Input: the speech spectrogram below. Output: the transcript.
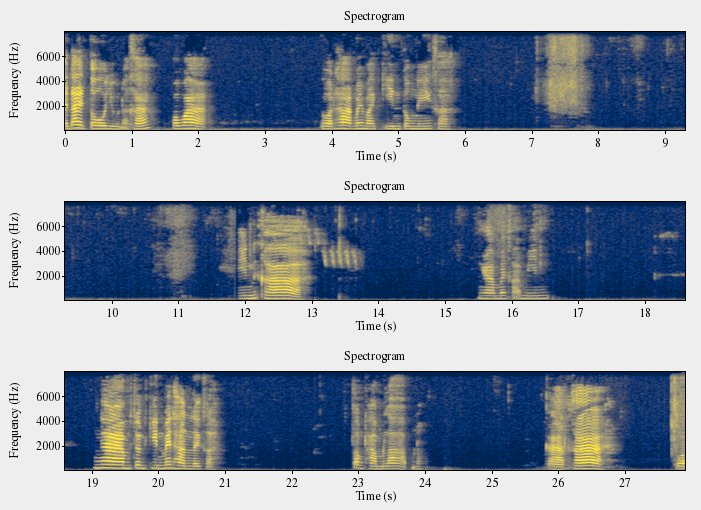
จะได้โตอยู่นะคะ เพราะว่า ตัวทากไม่มากินตรงนี้ค่ะ มิ้นค่ะ งามไหมคะ มิ้น งามจนกินไม่ทันเลยค่ะ ต้องทำลาบเนาะกาดค่ะ ตัว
